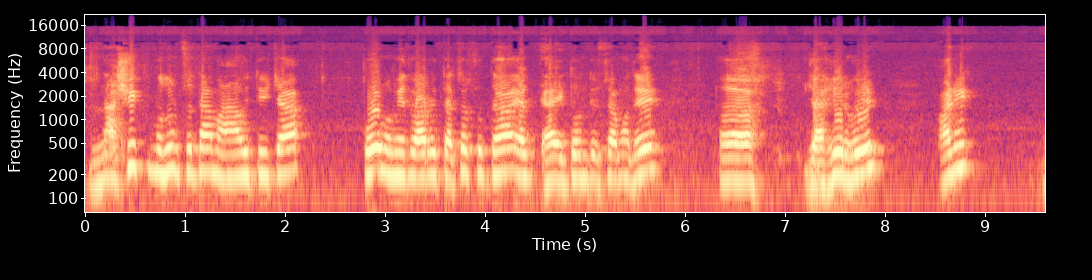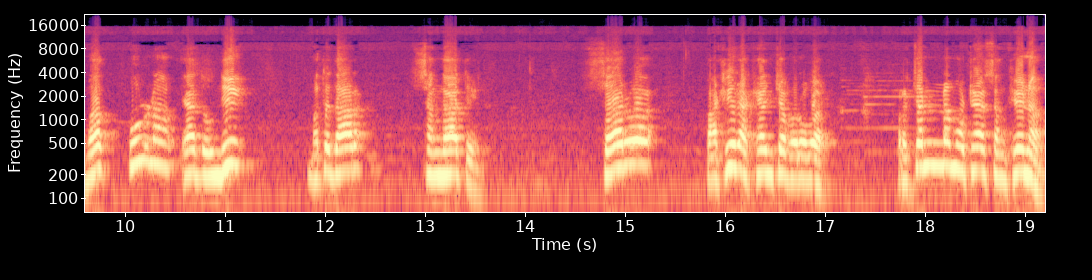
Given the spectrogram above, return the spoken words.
नाशिकमधून सुद्धा महायुतीच्या कोण उमेदवार होईल त्याचं सुद्धा या ह्या एक दोन दिवसामध्ये जाहीर होईल. आणि मग पूर्ण या दोन्ही मतदार संघातील सर्व पाठीराख्यांच्या बरोबर प्रचंड मोठ्या संख्येनं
